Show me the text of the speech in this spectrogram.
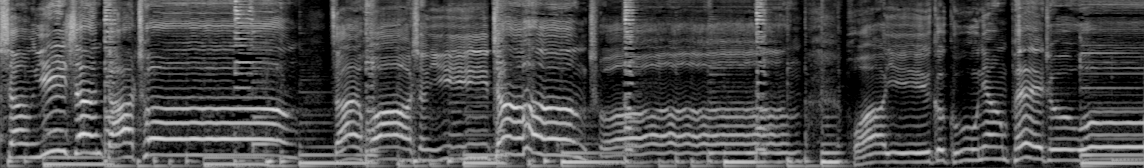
上一扇大窗再画上一张床画一个姑娘陪着我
